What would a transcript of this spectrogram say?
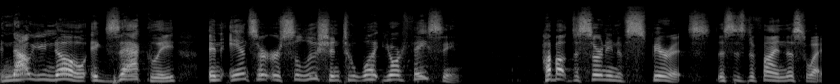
And now you know exactly an answer or solution to what you're facing. How about discerning of spirits? This is defined this way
